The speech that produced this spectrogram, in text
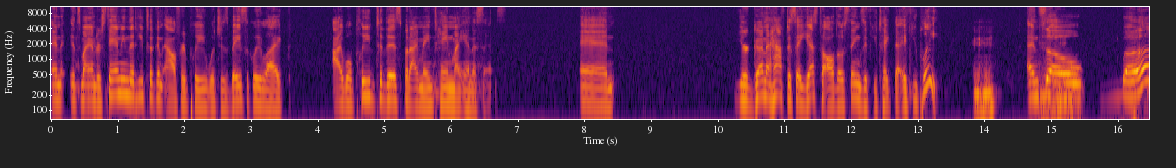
and it's my understanding that he took an Alford plea which is basically like i will plead to this but i maintain my innocence and you're gonna have to say yes to all those things if you take that if you plea Mhm. and so uh,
